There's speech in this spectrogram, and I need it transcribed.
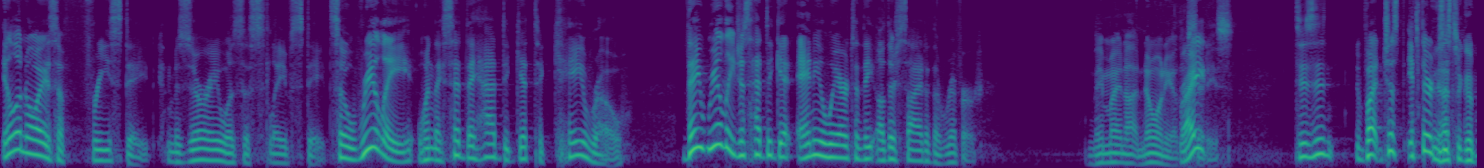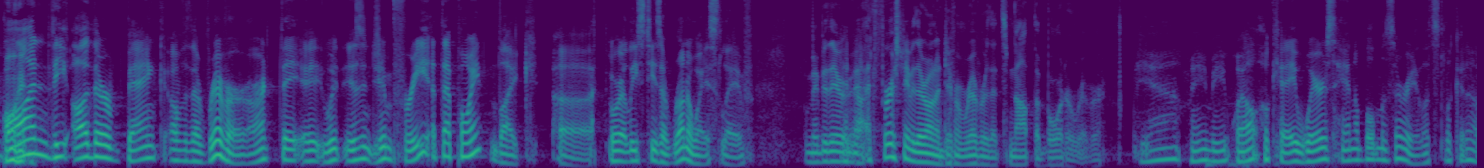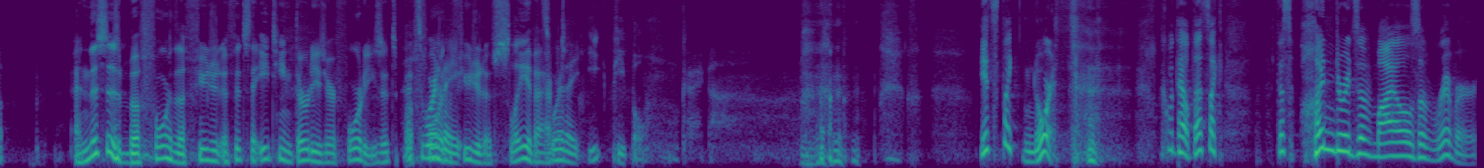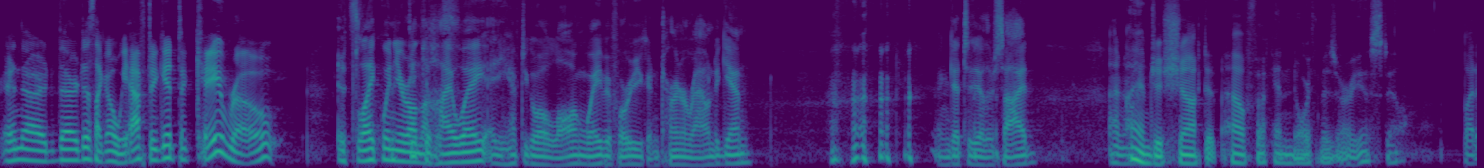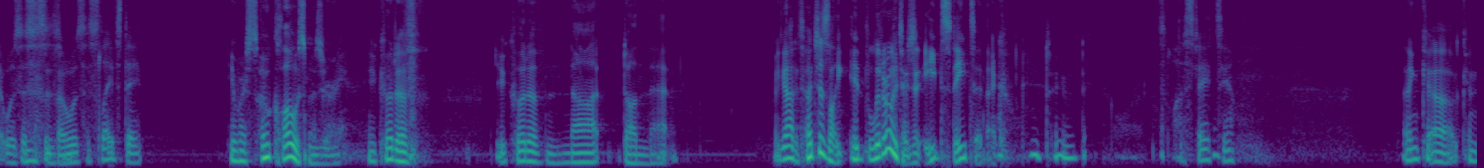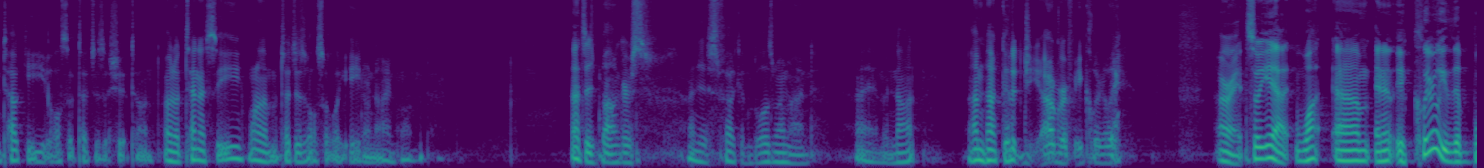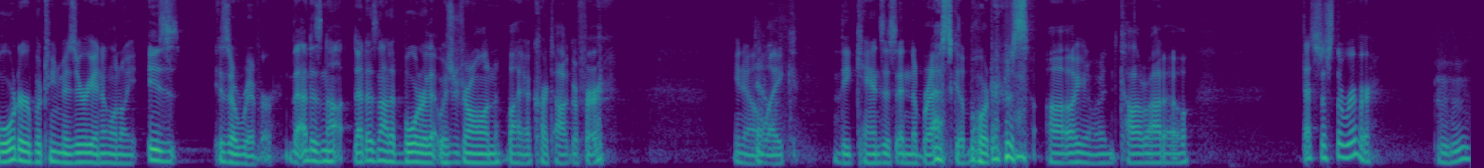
Illinois is a free state, and Missouri was a slave state. So really, when they said they had to get to Cairo, they really just had to get anywhere to the other side of the river. They might not know any other Right? cities. Doesn't but just if they're Yeah, just a good point. on the other bank of the river, aren't they? uh, Isn't Jim free at that point? Like, uh, or at least he's a runaway slave. Maybe they're at first. Maybe they're on a different river that's not the border river. Yeah, maybe. Well, okay. Where's Hannibal, Missouri? Let's look it up. And this is before the fugitive. If it's the 1830s or 40s, it's That's before where the Fugitive Slave Act. That's where they eat people. Okay. it's like north. Look what the hell. That's like that's hundreds of miles of river, and they're they're just like, oh, we have to get to Cairo. It's like when you're on the highway and you have to go a long way before you can turn around again and get to the other side. I know, I am just shocked at how fucking North Missouri is still. but it was a, it was a slave state. You were so close, Missouri. You could have, you could have not done that. My God, it touches like it literally touches eight states. I think. One, two, three. It's a lot of states, yeah. I think uh, Kentucky also touches a shit ton. Oh no, Tennessee. One of them touches also like eight or nine. One. That's just bonkers. That just fucking blows my mind. I am not. I'm not good at geography. Clearly. All right. So yeah, what? Um, and it, it, clearly the border between Missouri and Illinois is is a river. That is not that is not a border that was drawn by a cartographer. You know, No. like the Kansas and Nebraska borders. Uh, you know, in Colorado. That's just the river. Mm-hmm.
